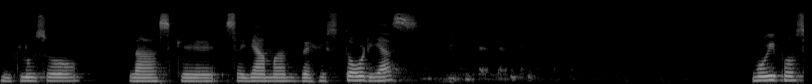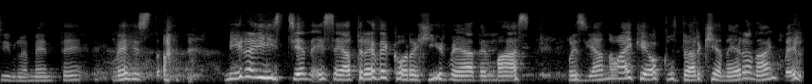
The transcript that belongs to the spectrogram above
Incluso las que se llaman vejestorias, muy posiblemente, mira y se atreve a corregirme además, pues ya no hay que ocultar quién eran, el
